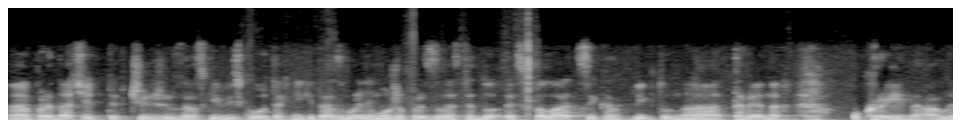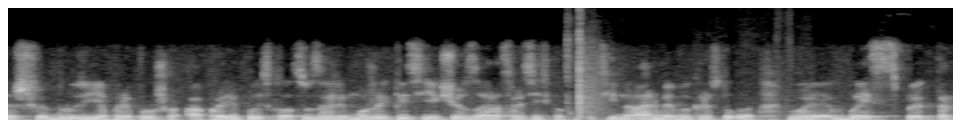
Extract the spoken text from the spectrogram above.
е, передача тих чи інших зразків військової техніки та озброєння може призвести до ескалації конфлікту на теренах України. Але ж друзі, я перепрошую. А про яку ескалацію взагалі може йтися, якщо зараз російська окупаційна армія використовує весь спектр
